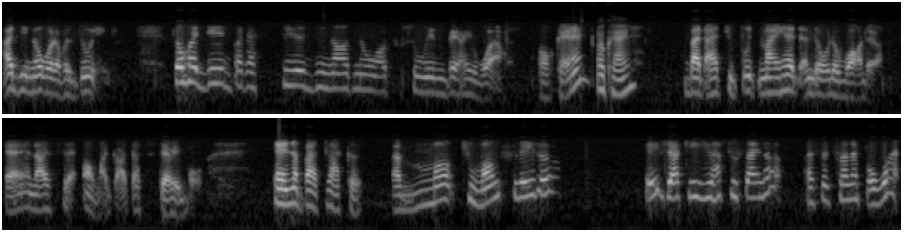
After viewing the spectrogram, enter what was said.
I didn't know what I was doing. So I did, but I still did not know how to swim very well. Okay? Okay. But I had to put my head under the water. And I said, oh my God, that's terrible. And about like a, a month, two months later, hey, Jackie, you have to sign up. I said, sign up for what?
